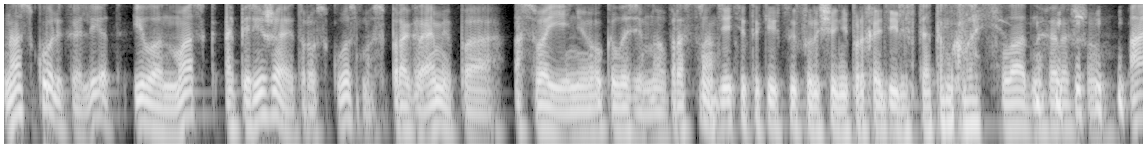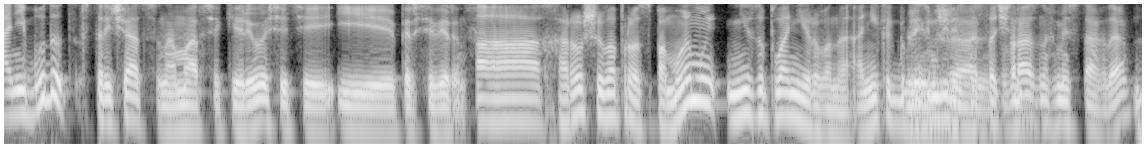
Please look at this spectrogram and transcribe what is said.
На сколько лет Илон Маск опережает Роскосмос в программе по освоению околоземного пространства? Дети таких цифр еще не проходили в пятом классе. Ладно, хорошо. А они будут встречаться на Марсе Curiosity и Perseverance? А, хороший вопрос. По-моему, не запланировано. Они как бы Блин, приземлились жаль. достаточно... В разных местах, да? Да, Ну, это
